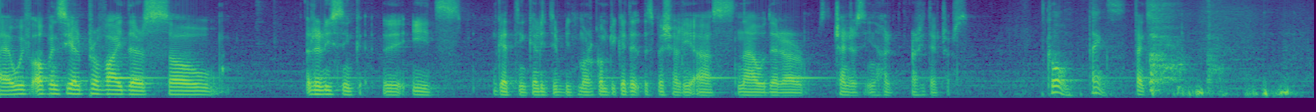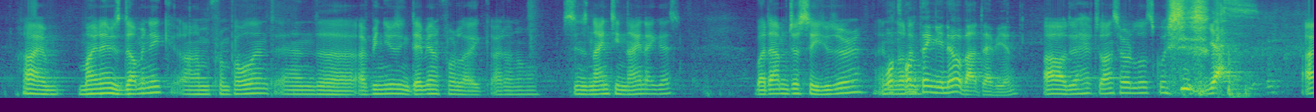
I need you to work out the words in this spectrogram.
uh, with OpenCL providers, so releasing uh, it's getting a little bit more complicated, especially as now there are changes in architectures. Cool, thanks. Thanks. Hi, my name is Dominic. I'm from Poland, and uh, I've been using Debian for like I don't know since '99, I guess. But I'm just a user. and What's one a- thing you know about Debian? Oh, do I have to answer all those questions? Yes. I,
